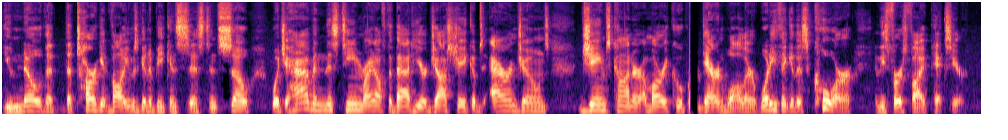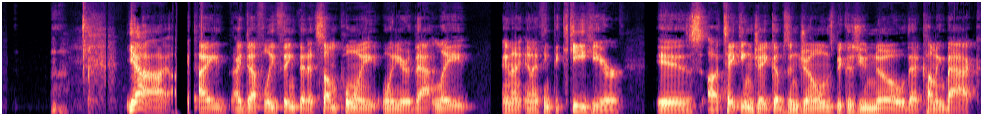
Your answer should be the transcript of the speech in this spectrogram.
You know that the target volume is going to be consistent. So what you have in this team right off the bat here, Josh Jacobs, Aaron Jones, James Conner, Amari Cooper, Darren Waller. What do you think of this core in these first five picks here? Yeah, I, I, I definitely think that at some point when you're that late, and I and I think the key here is uh, taking Jacobs and Jones because you know that coming back,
